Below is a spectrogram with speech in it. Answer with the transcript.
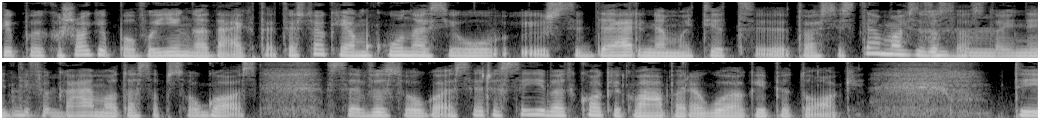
kaip į kažkokį pavojingą daiktą. Tiesiog jam kūnas jau išsiderinę matyti tos sistemos, visas to mhm, identifikavimo, mhm. tos apsaugos, savisaugos ir jisai bet kokį kvapą reaguoja kaip į tokį. Tai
